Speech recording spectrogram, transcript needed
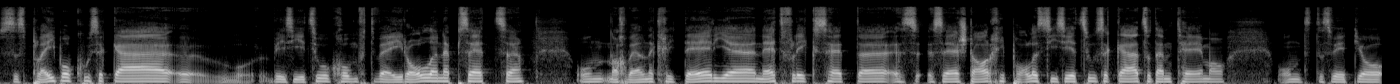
ein Playbook herausgegeben, äh, wie sie in Zukunft Rollen besetzen und nach welchen Kriterien. Netflix hat äh, eine sehr starke Policy jetzt herausgegeben zu diesem Thema und das wird ja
